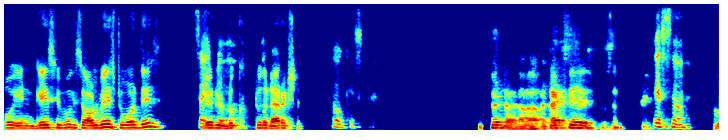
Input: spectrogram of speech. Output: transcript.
So in gaze evoked, it's always toward this where Site, you uh, look to the direction. okay, sir. Good, uh, ataxia is present. Yes, sir. So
